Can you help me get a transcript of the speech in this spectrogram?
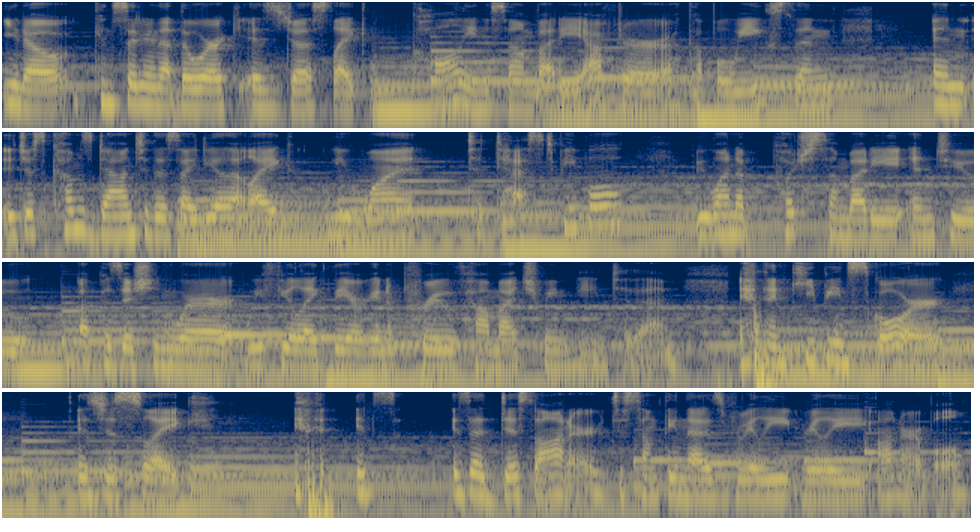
you know, considering that the work is just like calling somebody after a couple weeks, then, and it just comes down to this idea that like we want to test people. We want to push somebody into a position where we feel like they are going to prove how much we mean to them. And keeping score is just like, it's, is a dishonor to something that is really, really honorable.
